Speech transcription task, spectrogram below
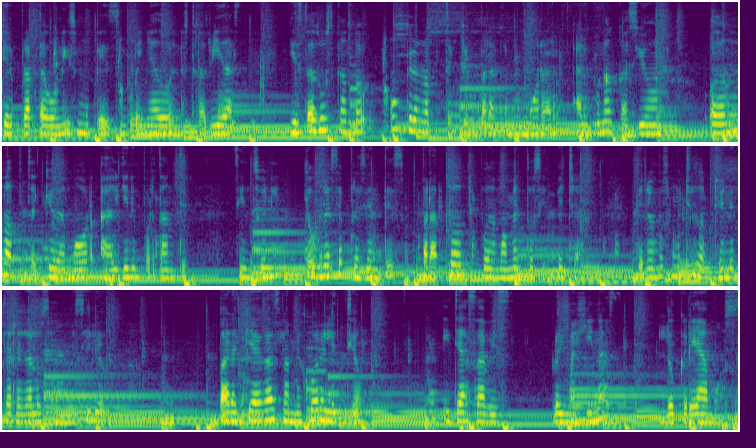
y el protagonismo que ha desempeñado en nuestras vidas y estás buscando un gran obsequio para conmemorar alguna ocasión o dar un obsequio de amor a alguien importante, Sinsuni te ofrece presentes para todo tipo de momentos y fechas. Tenemos muchas opciones de regalos a domicilio para que hagas la mejor elección. Y ya sabes, ¿lo imaginas? Lo creamos.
